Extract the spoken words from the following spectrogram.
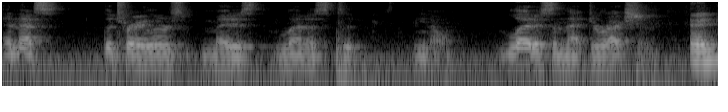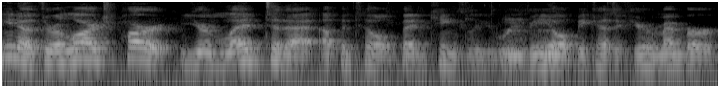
and that's the trailers made us led us to, you know, led us in that direction. And you know, through a large part, you're led to that up until Ben Kingsley's Mm-hmm. reveal. Because if you remember,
